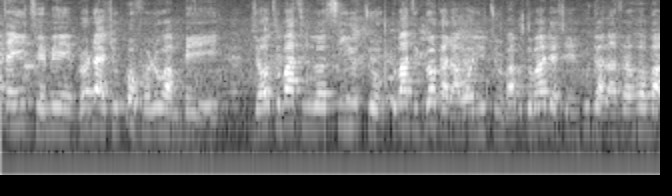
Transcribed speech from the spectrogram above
àtẹ̀yìn tèmi broda ìṣúpọ̀fọ́ ló wà ń bè é jọ tó bá ti lọ sí youtube tó bá ti gbọ́ kàdà wọ youtube àbí tó bá dẹ̀ ṣe gúdà láfẹ́ họ́bà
